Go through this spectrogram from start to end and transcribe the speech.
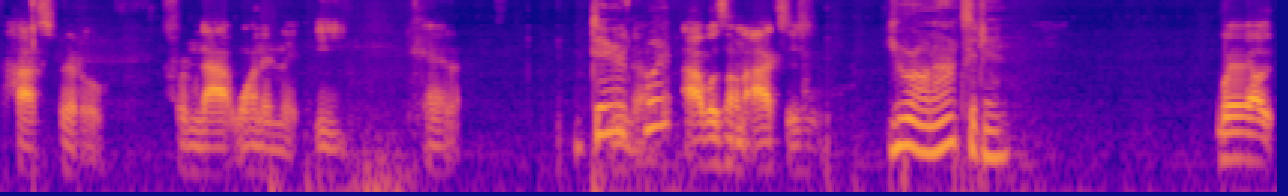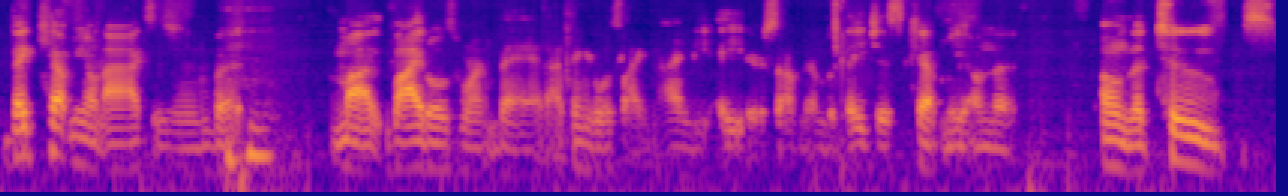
hospital from not wanting to eat. And Derek, you know, what I was on oxygen. You were on oxygen. Well, they kept me on oxygen, but mm-hmm. my vitals weren't bad. I think it was like 98 or something, but they just kept me on the on the tubes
